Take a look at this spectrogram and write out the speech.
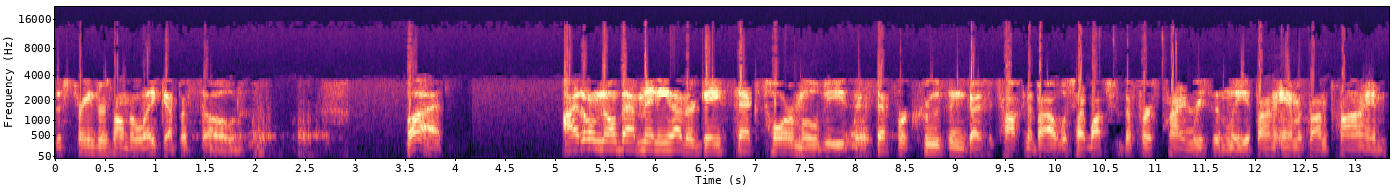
the Strangers on the Lake episode. But I don't know that many other gay sex horror movies except for Cruising you guys are talking about, which I watched for the first time recently. It's on Amazon Prime.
